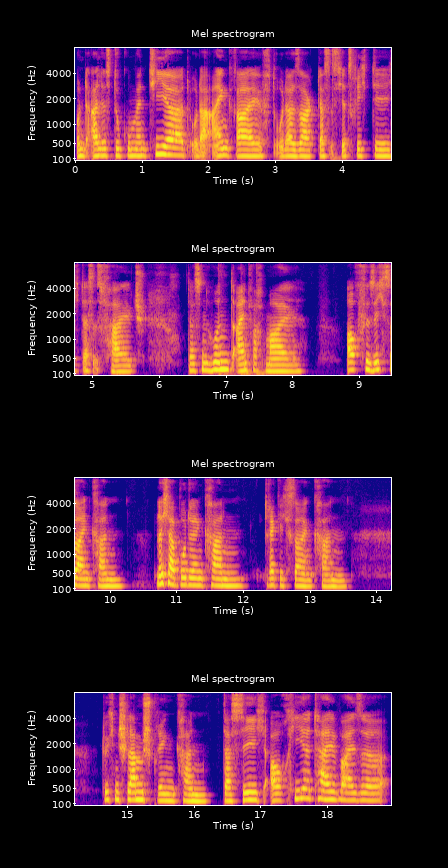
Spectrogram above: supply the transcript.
und alles dokumentiert oder eingreift oder sagt, das ist jetzt richtig, das ist falsch. Dass ein Hund einfach mal auch für sich sein kann, Löcher buddeln kann, dreckig sein kann, durch den Schlamm springen kann. Das sehe ich auch hier teilweise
